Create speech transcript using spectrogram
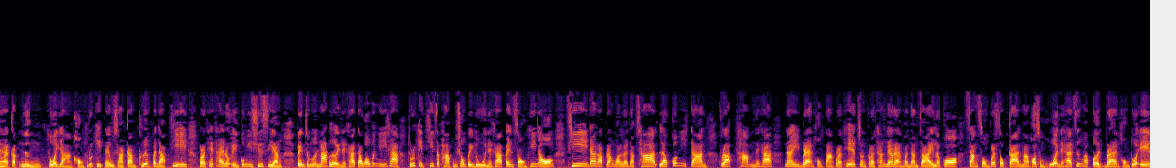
นะคะกับหนึ่งตัวอย่างของธุรกิจในอุตสาหกรรมเครื่องประดับที่ประเทศไทยเราเองก็มีชื่อเสียงเป็นจำนวนมากเลยนะคะ แต่ว่าวันนี้ค่ะธุรกิจที่จะพาคุณผู้ชมไปดูนะคะเป็นสองพี่น้องที่ได้รับรางวัลระดับชาติ แล้วก็มีการรับทำนะคะในแบรนด์ของต่างประเทศจนกระทั่งได้แรงบันดาลใจ แล้วก็สั่งสมประสบการณ์มาพอสมควรนะคะซึ่งมาเปิดแบรนด์ของตัวเอง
